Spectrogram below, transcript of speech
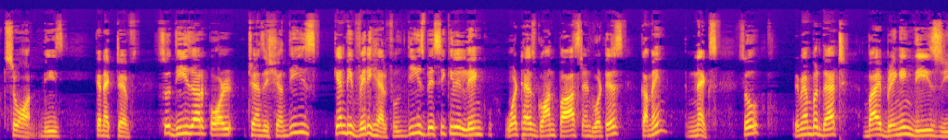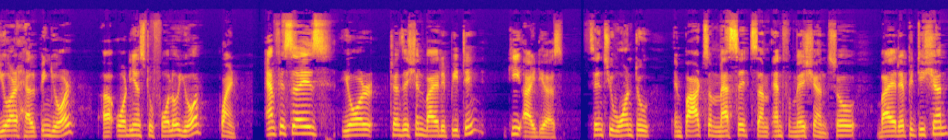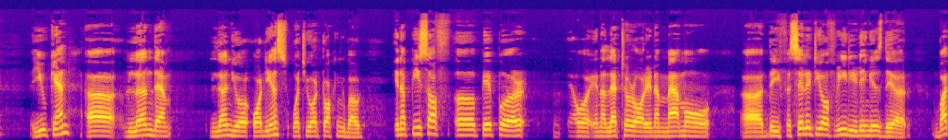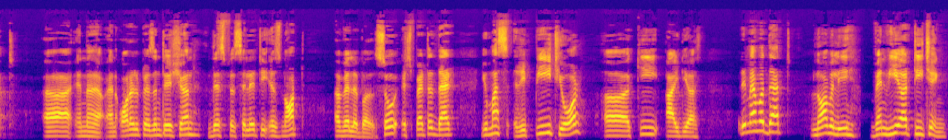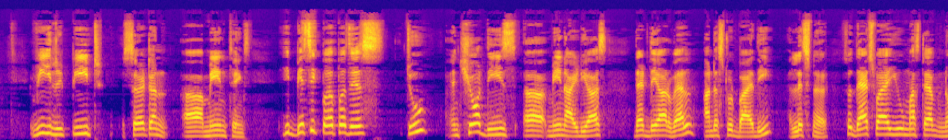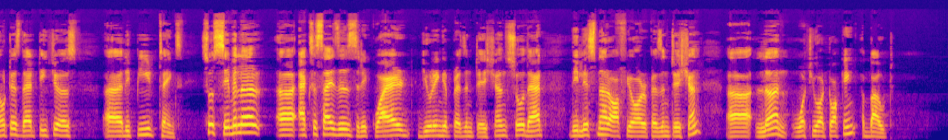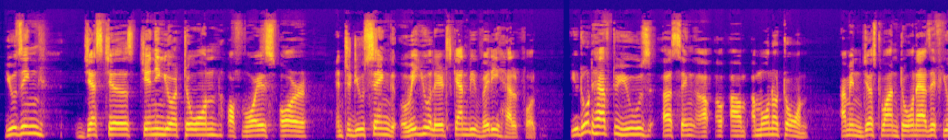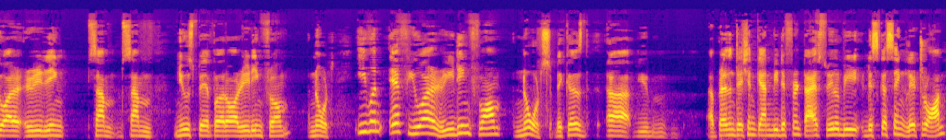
so on these connectives so these are called transition these can be very helpful these basically link what has gone past and what is coming next so remember that by bringing these you are helping your uh, audience to follow your point emphasize your transition by repeating key ideas since you want to impart some message, some information. So by repetition, you can uh, learn them, learn your audience what you are talking about. In a piece of uh, paper or in a letter or in a memo, uh, the facility of re-reading is there. But in an oral presentation, this facility is not available. So it's better that you must repeat your key ideas remember that normally when we are teaching we repeat certain uh, main things the basic purpose is to ensure these uh, main ideas that they are well understood by the listener so that's why you must have noticed that teachers uh, repeat things so similar exercises required during a presentation so that the listener of your presentation uh, learn what you are talking about. Using gestures, changing your tone of voice, or introducing visual aids can be very helpful. You don't have to use a monotone, I mean just one tone, as if you are reading some newspaper or reading from notes. Even if you are reading from notes, because uh, a presentation can be different types we will be discussing later on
